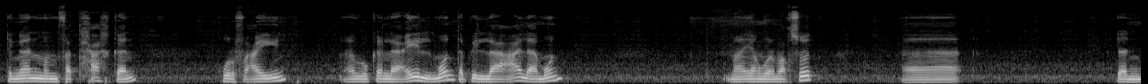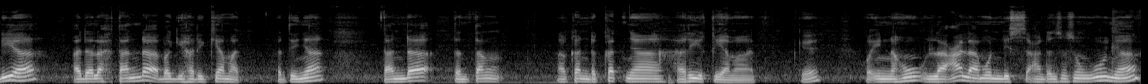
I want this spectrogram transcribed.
Dengan memfathahkan huruf ain ha, bukan la ilmun tapi la alamun yang bermaksud uh, dan dia adalah tanda bagi hari kiamat artinya tanda tentang akan dekatnya hari kiamat okey wa innahu la alamun lis dan sesungguhnya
